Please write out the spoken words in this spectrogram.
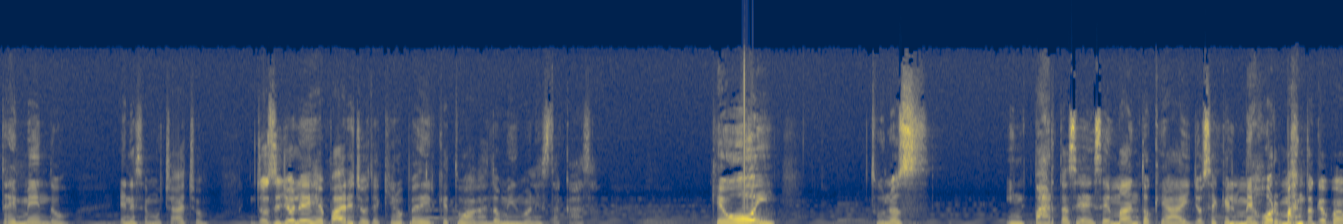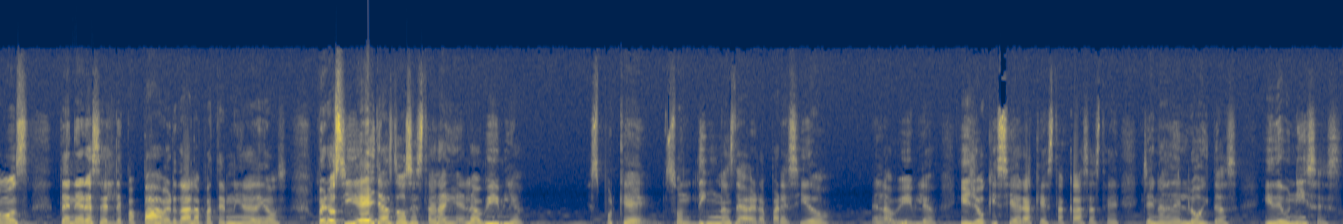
tremendo en ese muchacho. Entonces yo le dije, Padre, yo te quiero pedir que tú hagas lo mismo en esta casa. Que hoy tú nos impartas ese manto que hay. Yo sé que el mejor manto que podemos tener es el de papá, ¿verdad? La paternidad de Dios. Pero si ellas dos están ahí en la Biblia, es porque son dignas de haber aparecido en la Biblia. Y yo quisiera que esta casa esté llena de loidas y de unices.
